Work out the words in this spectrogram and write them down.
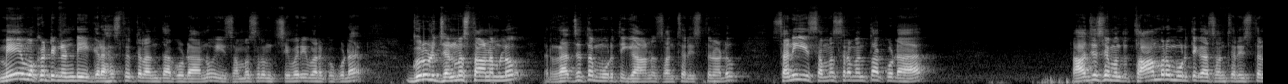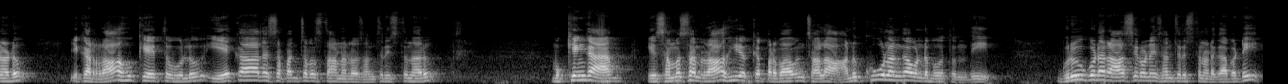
మే ఒకటి నుండి గ్రహస్థితులంతా కూడాను ఈ సంవత్సరం చివరి వరకు కూడా గురుడు జన్మస్థానంలో రజతమూర్తిగాను సంచరిస్తున్నాడు. శని ఈ సంవత్సరం అంతా కూడా రాజసమంతు తామ్రమూర్తిగా సంచరిస్తున్నాడు. ఇక రాహుకేతువులు ఏకాదశ పంచమ స్థానంలో సంచరిస్తున్నారు. ముఖ్యంగా ఈ సంవత్సరం రాహు యొక్క ప్రభావం చాలా అనుకూలంగా ఉండబోతుంది. గురువు కూడా రాశిలోనే సంచరిస్తున్నాడు కాబట్టి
